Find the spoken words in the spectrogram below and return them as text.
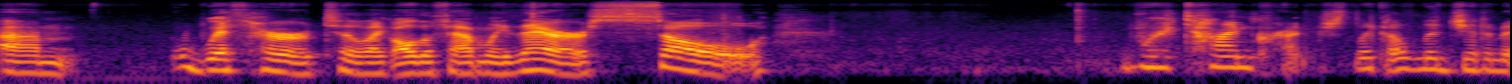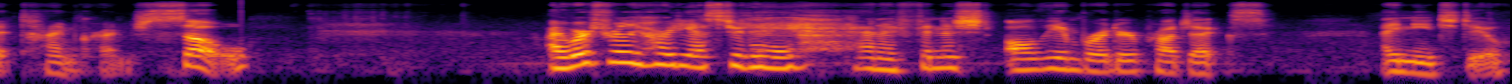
um, with her to like all the family there. So we're time crunch, like a legitimate time crunch. So I worked really hard yesterday and I finished all the embroidery projects I need to do.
